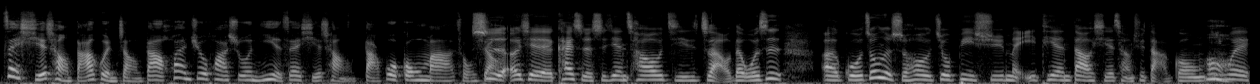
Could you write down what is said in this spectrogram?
在鞋厂打滚长大，换句话说，你也在鞋厂打过工吗？从小是，而且开始的时间超级早的，我是。呃，国中的时候就必须每一天到鞋厂去打工，因为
